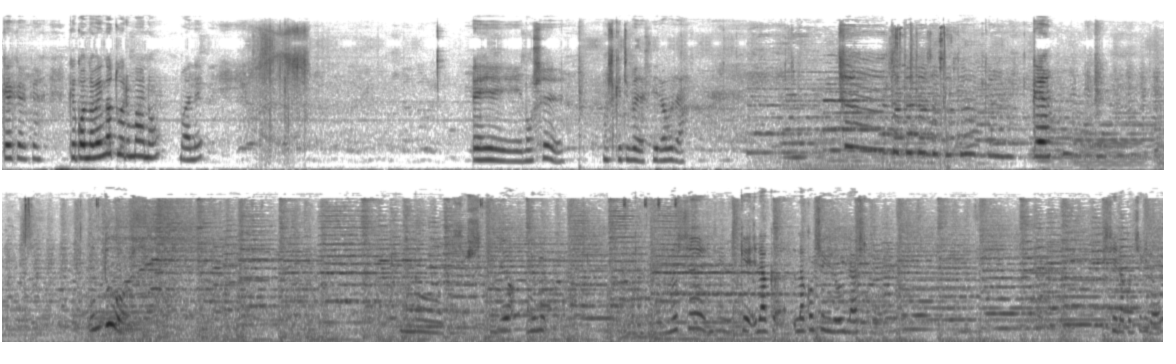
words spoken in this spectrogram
que, que, que, que cuando venga tu hermano, ¿vale? Eh, no sé. No sé qué te iba a decir ahora. ¿Qué? ¿Un dúo? Que la, ha conseguido hoy la asco. Sí, la ha conseguido hoy.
